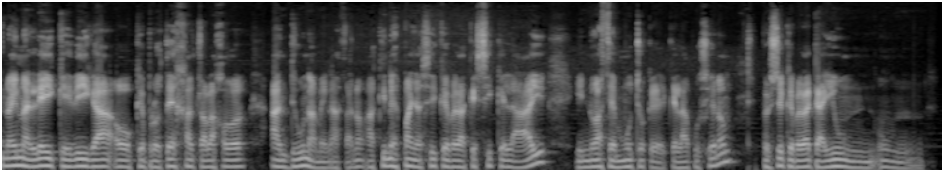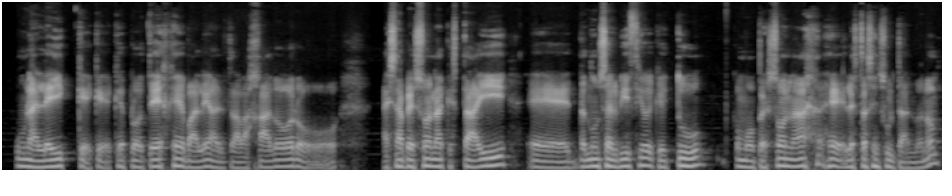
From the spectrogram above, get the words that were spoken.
no hay una ley que diga o que proteja al trabajador ante una amenaza, ¿no? Aquí en España sí que es verdad que sí que la hay y no hace mucho que, la pusieron, pero sí que es verdad que hay una ley que, protege, ¿vale? Al trabajador o a esa persona que está ahí eh, dando un servicio y que tú, como persona, eh, le estás insultando, ¿no?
